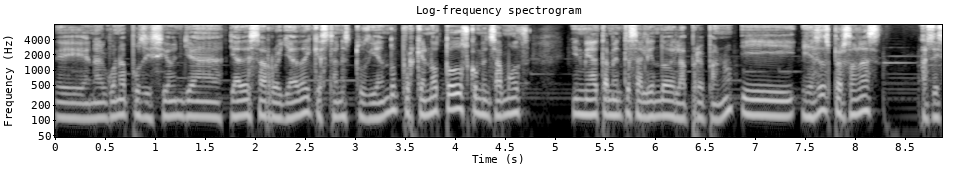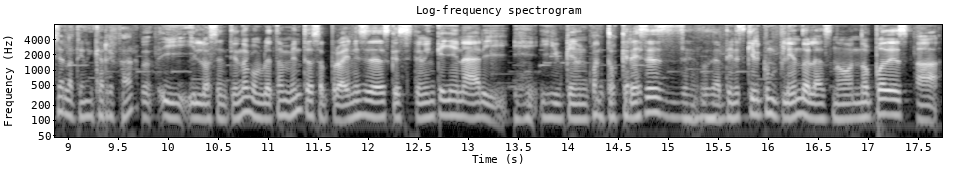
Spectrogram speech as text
en alguna posición ya, ya desarrollada y que están estudiando, porque no todos comenzamos inmediatamente saliendo de la prepa, ¿no? Y, y esas personas así se la tienen que rifar. Y, y, los entiendo completamente, o sea, pero hay necesidades que se tienen que llenar y, y, y que en cuanto creces, o sea, tienes que ir cumpliéndolas, ¿no? No puedes uh,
